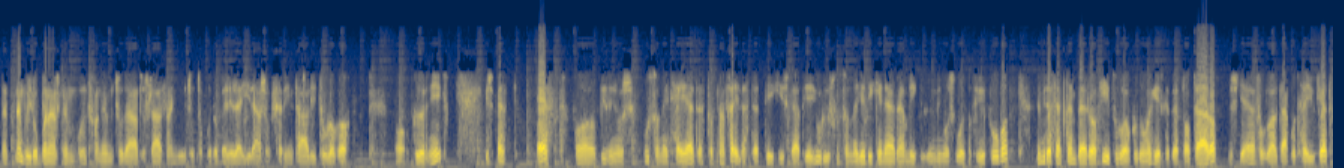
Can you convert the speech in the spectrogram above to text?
Tehát nem, hogy robbanás nem volt, hanem csodálatos látvány nyújtottak oda beli leírások szerint állítólag a, a környék, és ezt ezt a bizonyos 21 helyet, ezt aztán fejlesztették is, tehát ugye július 24-én erre emlékezünk, mi most volt a főpróba, de mire szeptemberre a két uralkodó megérkezett Tatára, és ugye elfoglalták ott helyüket,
